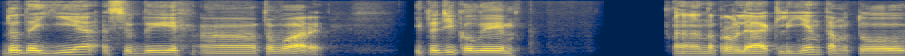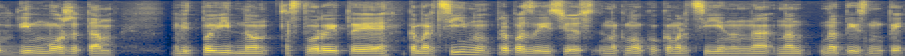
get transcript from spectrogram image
додає сюди е, товари. І тоді, коли е, направляє клієнтам, то він може там відповідно створити комерційну пропозицію на кнопку комерційна на, на, натиснути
